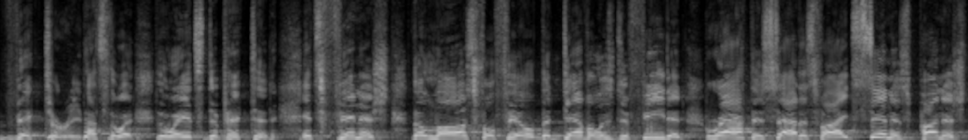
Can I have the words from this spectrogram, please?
victory. That's the way, the way it's depicted. It's finished. The law's fulfilled. The devil is defeated. Wrath is satisfied. Sin is punished.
